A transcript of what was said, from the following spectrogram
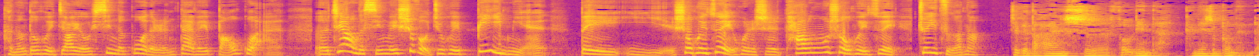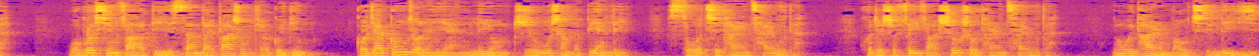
可能都会交由信得过的人代为保管。呃，这样的行为是否就会避免？被以受贿罪或者是贪污受贿罪追责呢？这个答案是否定的，肯定是不能的。我国刑法第三百八十五条规定，国家工作人员利用职务上的便利索取他人财物的，或者是非法收受他人财物的，能为他人谋取利益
